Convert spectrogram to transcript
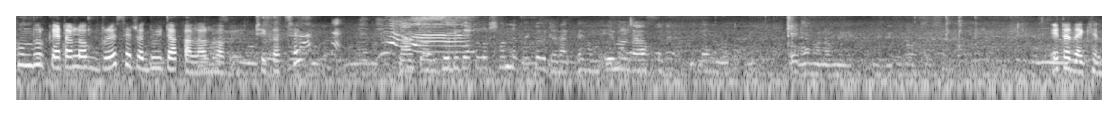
সুন্দর ক্যাটালগ ড্রেস এটা দুইটা কালার হবে। ঠিক আছে? তারপর যদি ক্যাটালগ সামনে থাকে ওইটা রাখতে হবে এই মালটা আছে এটা দেখেন।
